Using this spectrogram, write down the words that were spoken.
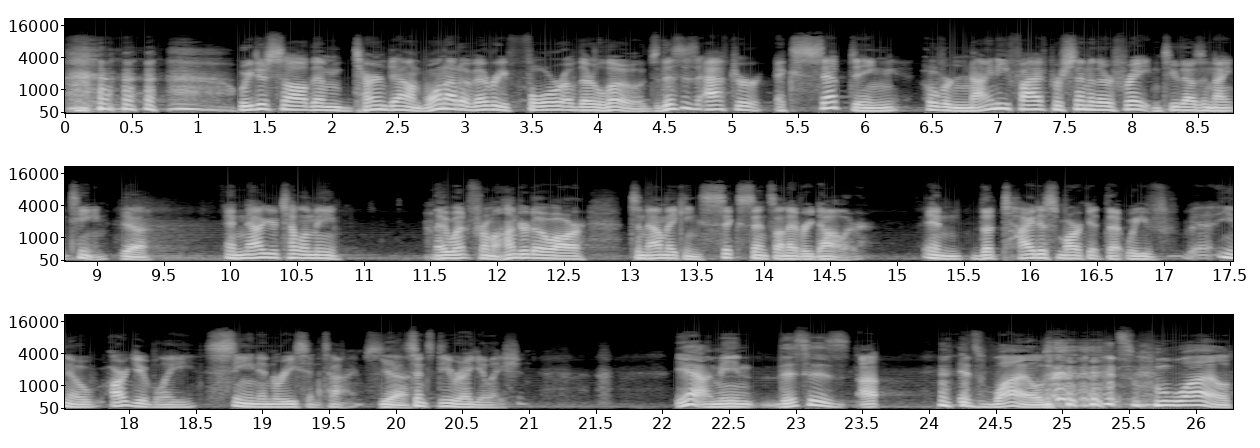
we just saw them turn down one out of every four of their loads. This is after accepting over 95% of their freight in 2019. Yeah. And now you're telling me they went from 100 OR to now making six cents on every dollar in the tightest market that we've, uh, you know, arguably seen in recent times Yeah. since deregulation. Yeah, I mean, this is uh, it's wild. it's wild,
